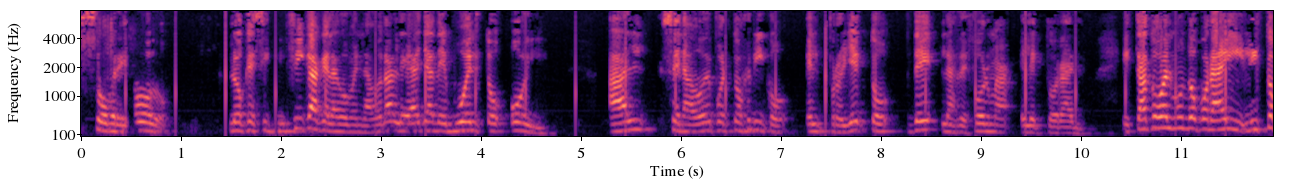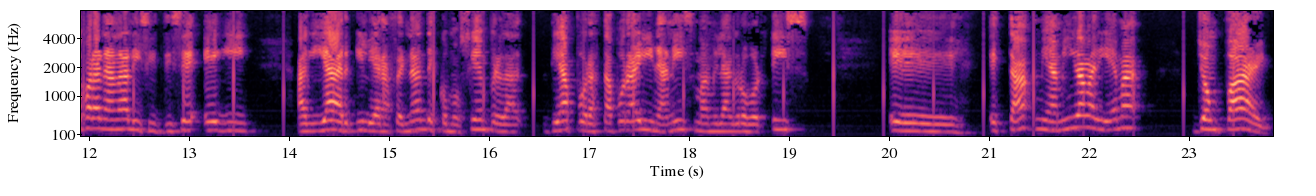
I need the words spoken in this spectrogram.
sobre todo lo que significa que la gobernadora le haya devuelto hoy al Senado de Puerto Rico el proyecto de la reforma electoral. Está todo el mundo por ahí, listo para el análisis, dice Egui Aguiar, Iliana Fernández, como siempre, la diáspora está por ahí, Nanisma, Milagros Ortiz. Eh, está mi amiga Mariema John Park.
